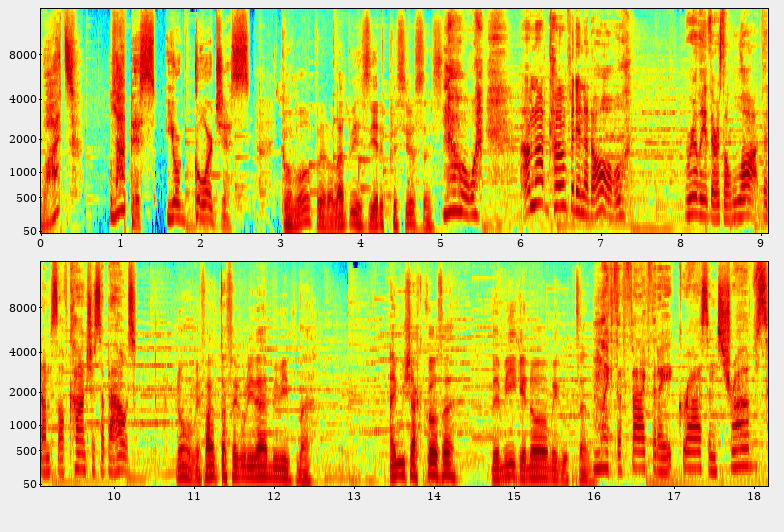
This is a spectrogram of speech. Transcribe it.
What? Lapis, you're gorgeous. ¿Cómo? Pero lápiz, si eres preciosa. No, I'm not confident at all. Really, there's a lot that I'm self conscious about. No, me falta seguridad en mí misma. Hay muchas cosas de mí que no me gustan. Like the fact that I eat grass and shrubs,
